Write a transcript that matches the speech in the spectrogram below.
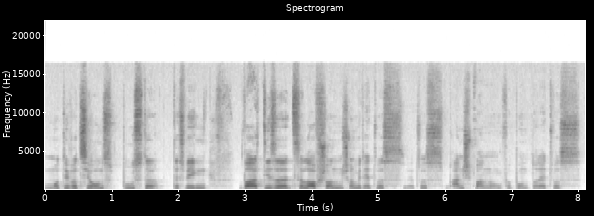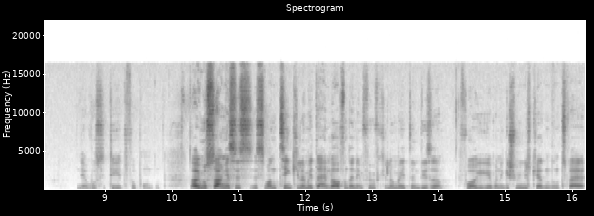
Motivationsbooster. Deswegen war dieser, dieser Lauf schon, schon mit etwas, etwas Anspannung verbunden oder etwas Nervosität verbunden. Aber ich muss sagen, es, ist, es waren 10 Kilometer Einlauf und dann eben 5 Kilometer in dieser vorgegebenen Geschwindigkeit und dann zwei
